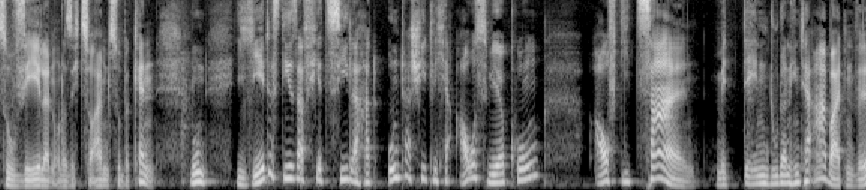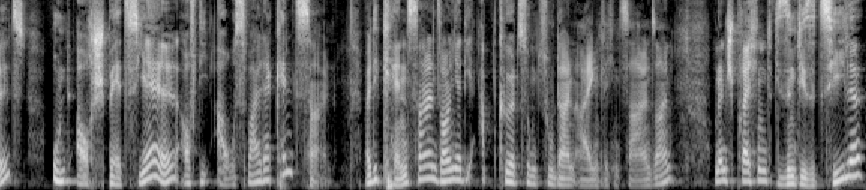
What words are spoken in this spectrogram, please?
Zu wählen oder sich zu einem zu bekennen. Nun, jedes dieser vier Ziele hat unterschiedliche Auswirkungen auf die Zahlen, mit denen du dann hinterher arbeiten willst und auch speziell auf die Auswahl der Kennzahlen. Weil die Kennzahlen sollen ja die Abkürzung zu deinen eigentlichen Zahlen sein. Und entsprechend sind diese Ziele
